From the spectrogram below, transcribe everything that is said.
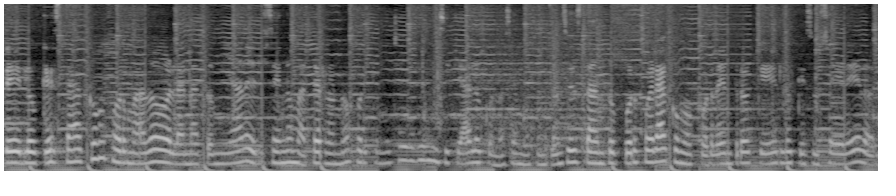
de lo que está conformado la anatomía del seno materno, ¿no? Porque muchas veces ni siquiera lo conocemos. Entonces, tanto por fuera como por dentro, qué es lo que sucede, donde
